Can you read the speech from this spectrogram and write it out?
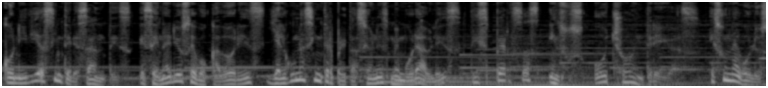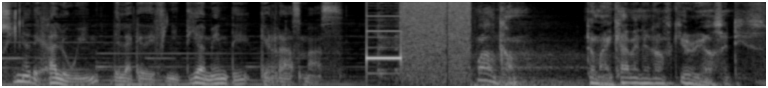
con ideas interesantes, escenarios evocadores y algunas interpretaciones memorables dispersas en sus ocho entregas. Es una golosina de Halloween de la que definitivamente querrás más. Welcome to my cabinet of curiosities.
